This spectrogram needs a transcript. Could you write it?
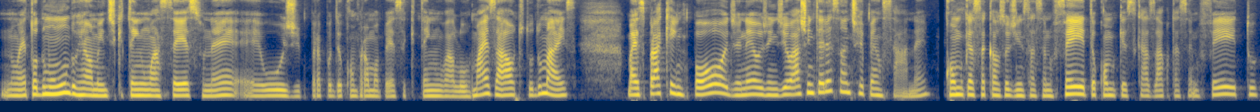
Não é todo mundo realmente que tem um acesso, né, é, hoje, para poder comprar uma peça que tem um valor mais alto e tudo mais. Mas para quem pode, né, hoje em dia, eu acho interessante repensar, né? Como que essa calça jeans está sendo feita, como que esse casaco está sendo feito,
